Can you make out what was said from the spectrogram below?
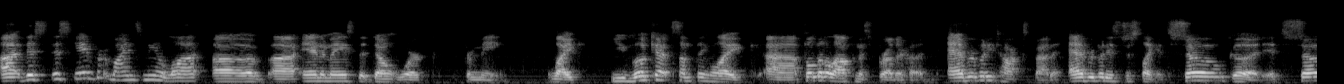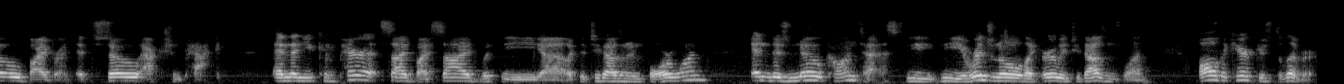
Uh, this this game reminds me a lot of uh, animes that don't work for me. Like you look at something like uh, Fullmetal Alchemist Brotherhood. Everybody talks about it. Everybody's just like, it's so good. It's so vibrant. It's so action packed. And then you compare it side by side with the uh, like the 2004 one, and there's no contest. The the original like early 2000s one, all the characters deliver.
